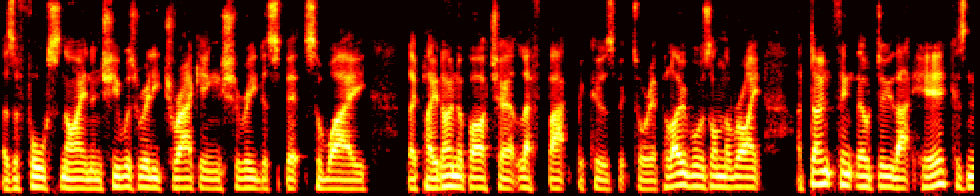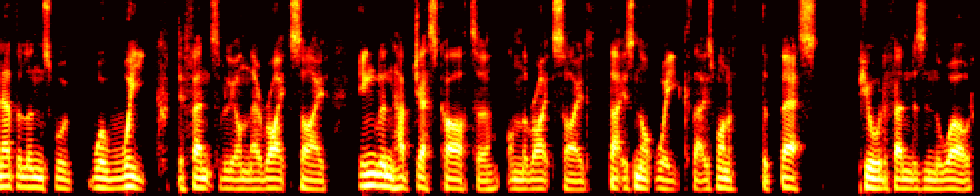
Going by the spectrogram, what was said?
as a false nine, and she was really dragging Sherida Spitse away. They played Ona Batlle at left back because Victoria Pelova was on the right. I don't think they'll do that here because Netherlands were, were weak defensively on their right side. England have Jess Carter on the right side. That is not weak. That is one of the best pure defenders in the world.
